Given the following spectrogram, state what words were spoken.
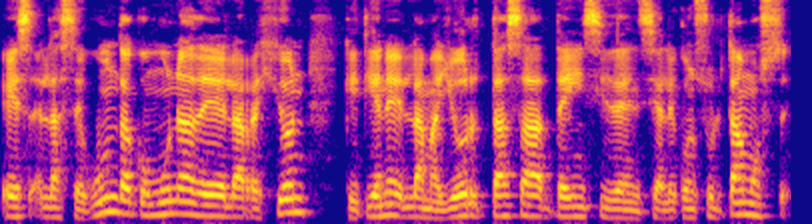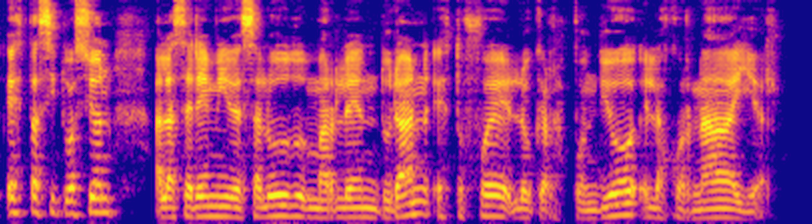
es la segunda comuna de la región que tiene la mayor tasa de incidencia. Le consultamos esta situación a la Seremi de Salud Marlene Durán. Esto fue lo que respondió en la jornada de ayer.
